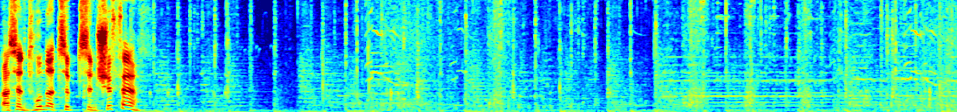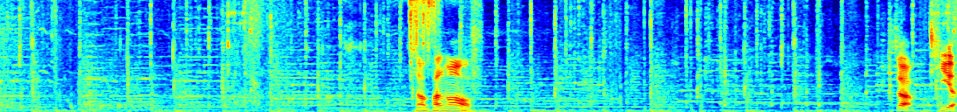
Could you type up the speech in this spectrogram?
Das sind 117 Schiffe. So, pass mal auf. So, hier,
